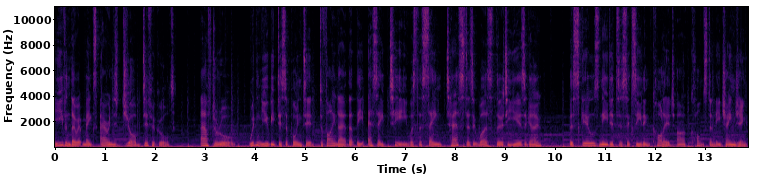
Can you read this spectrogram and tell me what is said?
even though it makes Aaron's job difficult. After all, wouldn't you be disappointed to find out that the SAT was the same test as it was 30 years ago? The skills needed to succeed in college are constantly changing,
